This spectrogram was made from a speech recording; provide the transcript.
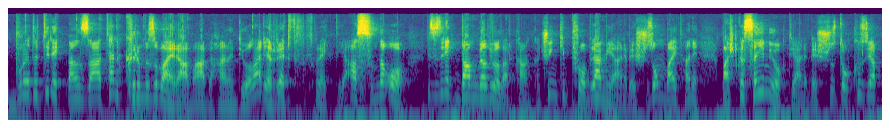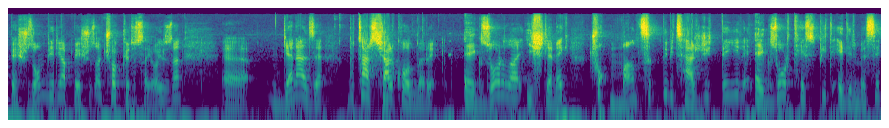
burada direkt ben zaten kırmızı bayrağım abi. Hani diyorlar ya red flag diye. Aslında o. Bizi direkt damgalıyorlar kanka. Çünkü problem yani. 510 byte hani başka sayı mı yoktu yani. 509 yap, 511 yap, 510 çok kötü sayı. O yüzden e, genelde bu tarz shell kodları EXOR'la işlemek çok mantıklı bir tercih değil. EXOR tespit edilmesi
